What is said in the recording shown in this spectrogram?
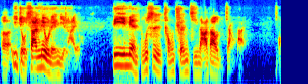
呃一九三六年以来哦，第一面不是从全级拿到奖牌，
